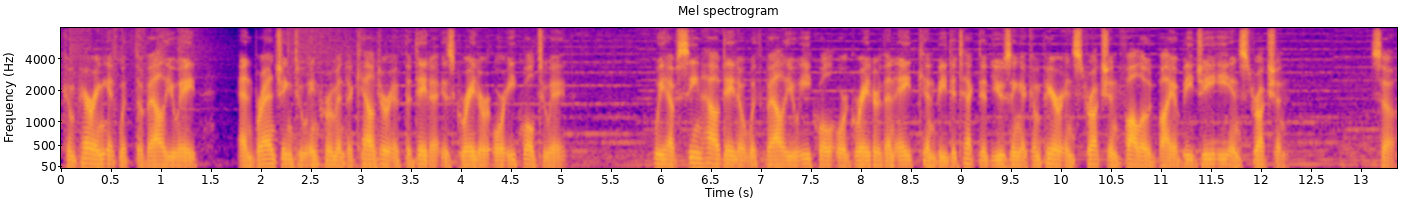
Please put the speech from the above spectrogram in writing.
comparing it with the value 8, and branching to increment a counter if the data is greater or equal to 8. We have seen how data with value equal or greater than 8 can be detected using a compare instruction followed by a BGE instruction. So,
